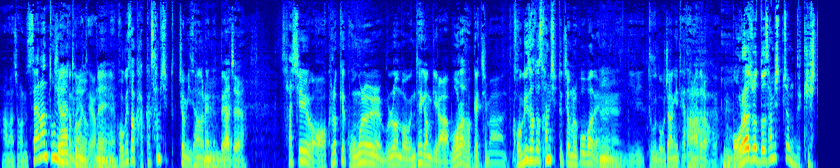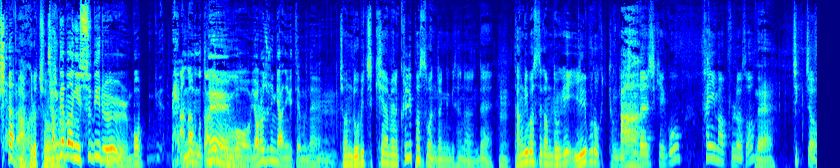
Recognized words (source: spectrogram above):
아마 저는 샌안토니오였던 것 샌안토니오. 같아요. 네. 네, 거기서 각각 30득점 이상을 했는데 맞아요. 사실 어, 그렇게 공을 물론 뭐 은퇴 경기라 몰아줬겠지만 거기서도 30득점을 뽑아내는 음. 이 두 노장이 대단하더라고요. 몰아줘도 30점 넣기 쉽지 않아요. 아, 그렇죠. 상대방이 수비를 뭐 해- 안 뭐, 하는 것도 네, 아니고. 뭐 열어주는 게 아니기 때문에 음. 전 노비츠키 하면 클리퍼스 원정 경기 생각나는데 음. 닥 리버스 감독이 일부러 경기 를 아. 중단시키고 타임아웃 불러서 네. 직접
